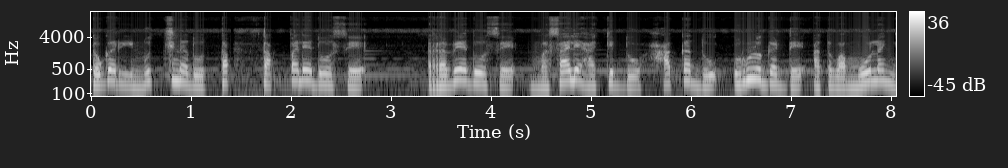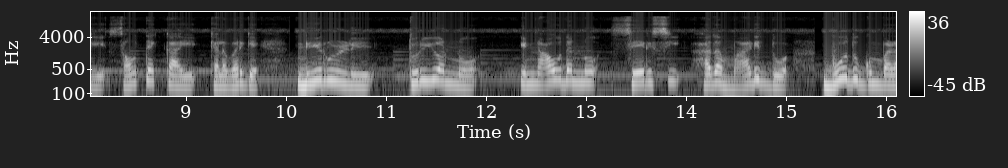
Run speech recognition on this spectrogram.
ತೊಗರಿ, ನುಚ್ಚಿನದು, ತಪ್, ತಪ್ಪಲೆ ದೋಸೆ, ರವೆ ದೋಸೆ, ಮಸಾಲೆ ಹಾಕಿದ್ದು, ಹಾಕದ್ದು, ಉರುಳುಗಡ್ಡೆ ಅಥವಾ ಮೂಲಂಗಿ, ಸೌತೆಕಾಯಿ, ಕೆಲವರಿಗೆ ನೀರುಳ್ಳಿ, ತುರಿಯನ್ನು, ಇನ್ನಾವುದನ್ನು ಸೇರಿಸಿ ಹದ ಮಾಡಿದ್ದು ಬೂದುಗುಂಬಳ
